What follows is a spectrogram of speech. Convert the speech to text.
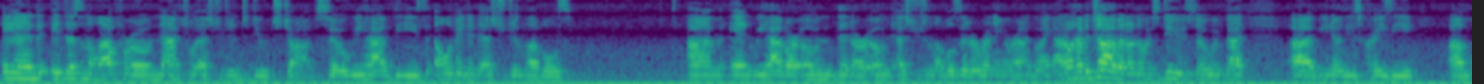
And it doesn't allow for our own natural estrogen to do its job. So we have these elevated estrogen levels. Um, and we have our own then our own estrogen levels that are running around going, I don't have a job, I don't know what to do. So we've got um, you know these crazy um,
